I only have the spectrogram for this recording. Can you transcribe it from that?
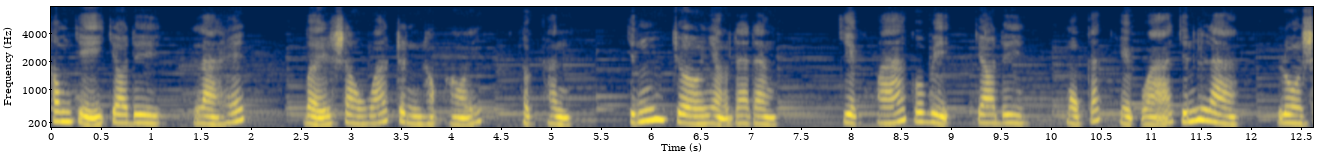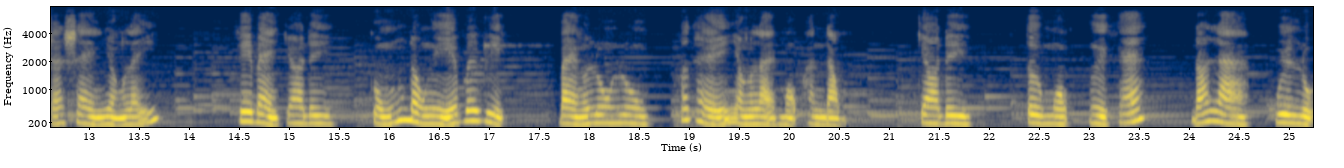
Không chỉ cho đi là hết, bởi sau quá trình học hỏi, thực hành, chính Joe nhận ra rằng chìa khóa của việc cho đi một cách hiệu quả chính là luôn sẵn sàng nhận lấy. Khi bạn cho đi, cũng đồng nghĩa với việc bạn luôn luôn có thể nhận lại một hành động cho đi từ một người khác đó là quy luật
